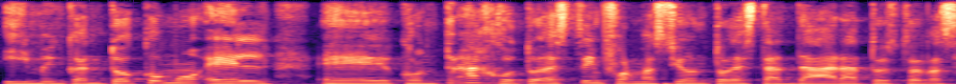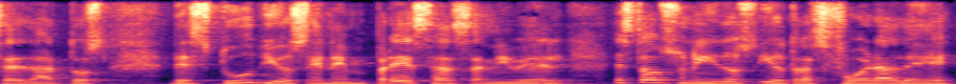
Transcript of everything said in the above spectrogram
y me encantó cómo él eh, contrajo toda esta información, toda esta data, toda esta base de datos de estudios en empresas a nivel Estados Unidos y otras fuera de,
